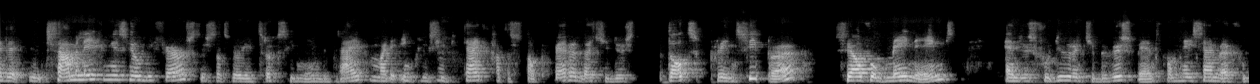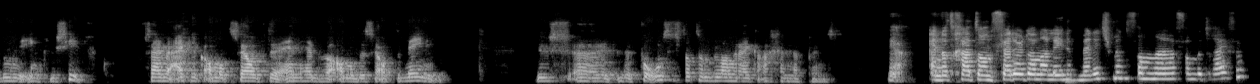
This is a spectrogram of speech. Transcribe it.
de, samenleving is heel divers, dus dat wil je terugzien in bedrijven. Maar de inclusiviteit gaat een stap verder, dat je dus dat principe zelf ook meeneemt. En dus voortdurend je bewust bent van, hey, zijn wij voldoende inclusief? Zijn we eigenlijk allemaal hetzelfde en hebben we allemaal dezelfde mening? Dus uh, voor ons is dat een belangrijk agendapunt. Ja, en dat gaat dan verder dan alleen het management van, uh, van bedrijven?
